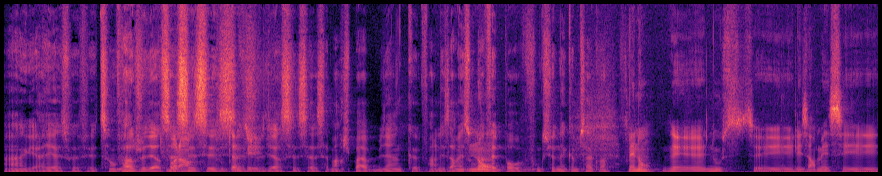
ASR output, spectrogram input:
un guerrier assoiffé de sang. Enfin, je veux dire, ça, je veux dire, ça, ça marche pas bien. Que, enfin, les armées sont pas faites pour fonctionner comme ça, quoi. Mais non, nous, les armées, c'est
